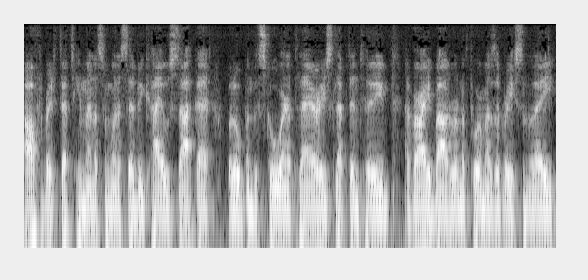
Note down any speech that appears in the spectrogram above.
After about 15 minutes, I'm going to say Bukayo Saka will open the score, and a player who slipped into a very bad run of form as of recently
